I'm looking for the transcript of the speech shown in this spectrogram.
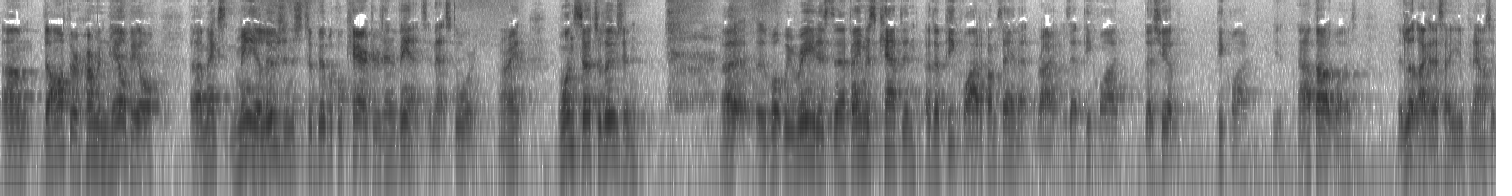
Um, the author Herman Melville uh, makes many allusions to biblical characters and events in that story. All right, one such allusion uh, is what we read is the famous captain of the Pequod. If I'm saying that right, is that Pequod, the ship Pequod? Yeah, I thought it was. It looked like that's how you pronounce it.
